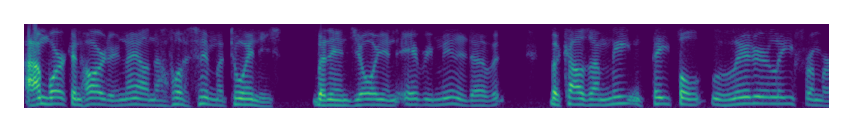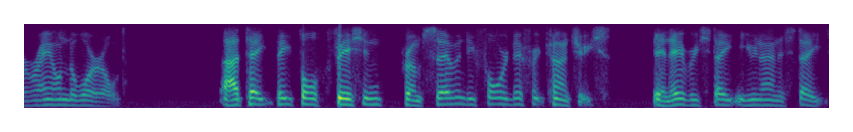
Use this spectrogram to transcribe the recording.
I'm working harder now than I was in my 20s, but enjoying every minute of it because I'm meeting people literally from around the world. I take people fishing from 74 different countries in every state in the United States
